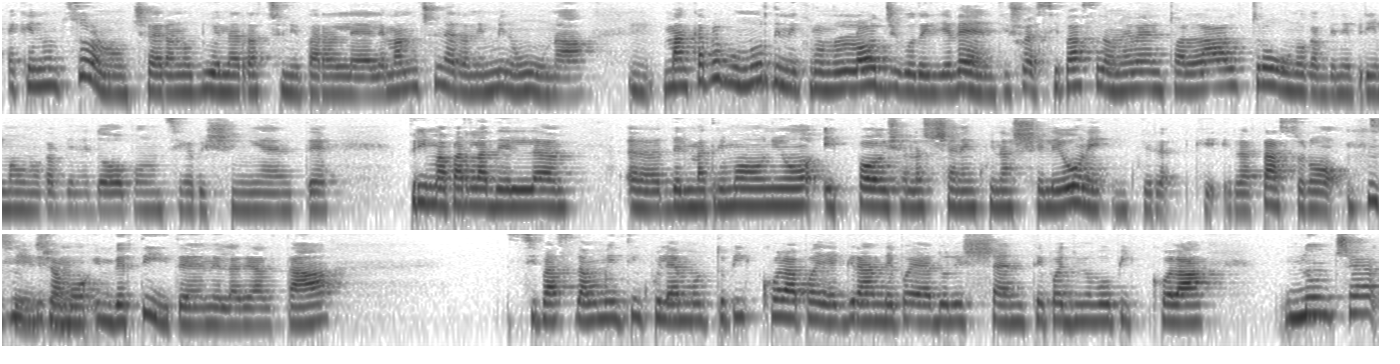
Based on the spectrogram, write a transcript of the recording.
è che non solo non c'erano due narrazioni parallele, ma non ce n'era nemmeno una. Mm. Manca proprio un ordine cronologico degli eventi, cioè si passa da un evento all'altro, uno che avviene prima, uno che avviene dopo, non si capisce niente. Prima parla del, eh, del matrimonio e poi c'è la scena in cui nasce Leone, in cui, che in realtà sono, Sì, diciamo, sono- invertite nella realtà si passa da momenti in cui lei è molto piccola, poi è grande, poi è adolescente, poi di nuovo piccola. Non c'è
